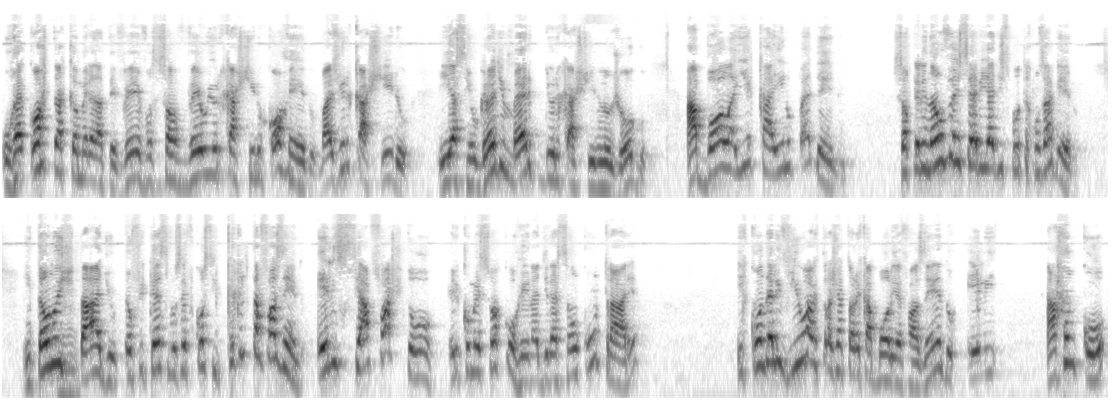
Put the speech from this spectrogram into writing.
O recorte da câmera da TV, você só vê o Yuri Castilho correndo. Mas o Yuri Castilho, e assim, o grande mérito do Yuri Castilho no jogo, a bola ia cair no pé dele. Só que ele não venceria a disputa com o zagueiro. Então, no estádio, eu fiquei assim, você ficou assim, o que, que ele está fazendo? Ele se afastou, ele começou a correr na direção contrária, e quando ele viu a trajetória que a bola ia fazendo, ele arrancou,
